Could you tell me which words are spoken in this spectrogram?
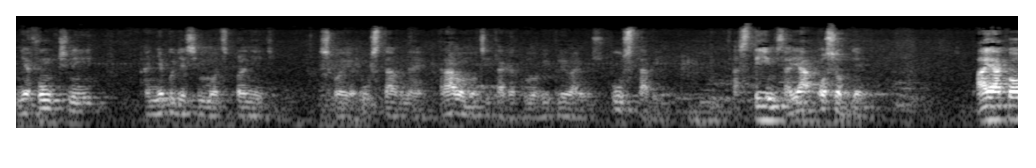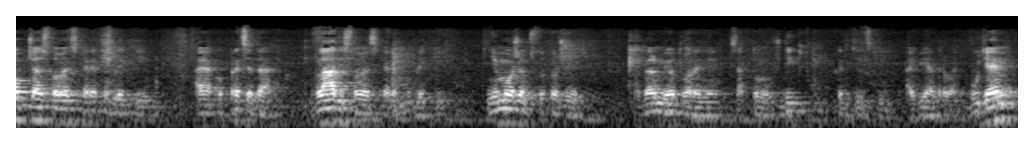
nefunkčný a nebude si môcť splniť svoje ústavné právomoci, tak ako mu vyplývajú z ústavy. A s tým sa ja osobne, aj ako občan Slovenskej republiky, aj ako predseda vlády Slovenskej republiky, nemôžem stotožniť a veľmi otvorene sa k tomu vždy kriticky aj vyjadrovať budem.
